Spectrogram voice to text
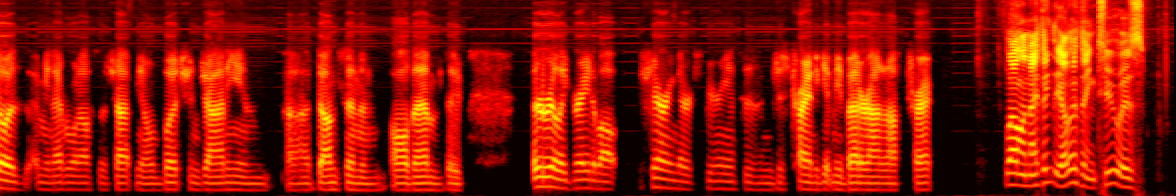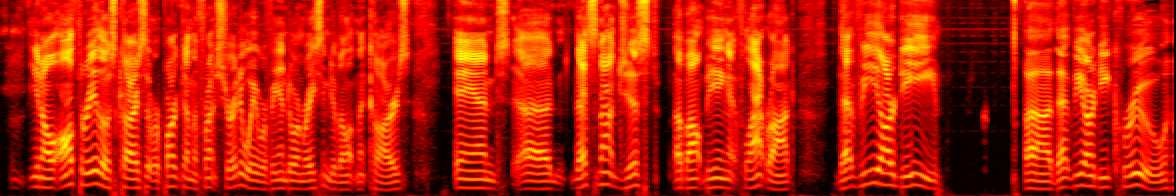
so is I mean everyone else in the shop, you know, Butch and Johnny and uh Dunson and all them. They they're really great about sharing their experiences and just trying to get me better on and off the track. Well, and I think the other thing too is you know, all three of those cars that were parked on the front straightaway were Vandoorne Racing Development cars, and uh, that's not just about being at Flat Rock. That VRD, uh, that VRD crew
